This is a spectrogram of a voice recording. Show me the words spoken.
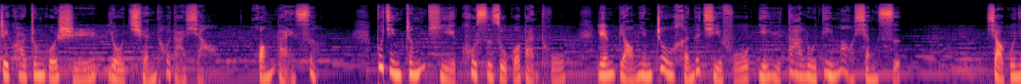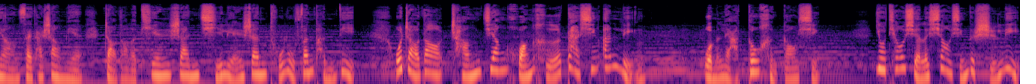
这块中国石有拳头大小，黄白色。不仅整体酷似祖国版图，连表面皱痕的起伏也与大陆地貌相似。小姑娘在它上面找到了天山、祁连山、吐鲁番盆地，我找到长江、黄河、大兴安岭，我们俩都很高兴，又挑选了孝行的实例，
